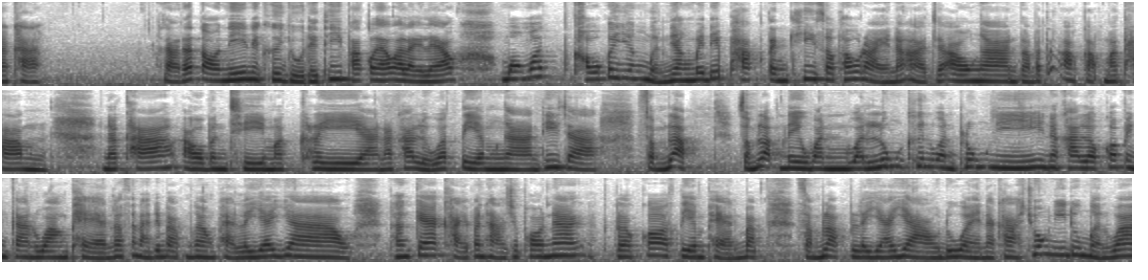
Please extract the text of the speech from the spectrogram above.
นะคะ แต่ถ้าตอนนี้เนี่ยคืออยู่ในที่พักแล้วอะไรแล้ว มองว่าเขาก็ยังเหมือนยังไม่ได้พักเต็มที่สักเท่าไหร่นะอาจจะเอางานแบบเอากลับมาทำนะคะ เอาบัญชีมาเคลียร์นะคะ หรือว่าเตรียมงานที่จะสำหรับสำหรับในวันวันรุ่งขึ้นวันพรุ่งนี้นะคะแล้วก็เป็นการวางแผนลักษณะที่แบบวางแผนระยะยาว ทั้งแก้ไขปัญหาเฉพาะหน้า แล้วก็เตรียมแผนแบบสำหรับระยะยาวด้วยนะคะ ช่วงนี้ดูเหมือนว่า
